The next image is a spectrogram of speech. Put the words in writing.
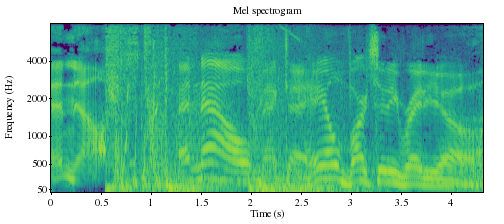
And now, And now, back to Hail Varsity Radio.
